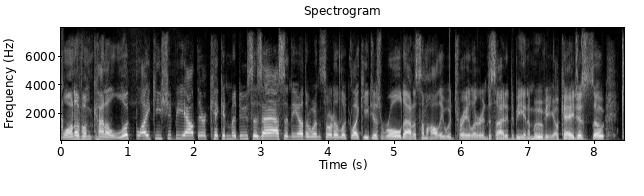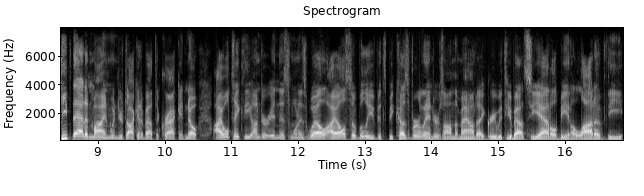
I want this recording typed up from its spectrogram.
One of them kind of looked like he should be out there kicking Medusa's ass, and the other one sort of looked like he just rolled out of some Hollywood trailer and decided to be in a movie. Okay, just so keep that in mind when you're talking about the Kraken. No, I will take the under in this one as well. I also believe it's because Verlander's on the mound. I agree with you about Seattle being a lot of the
